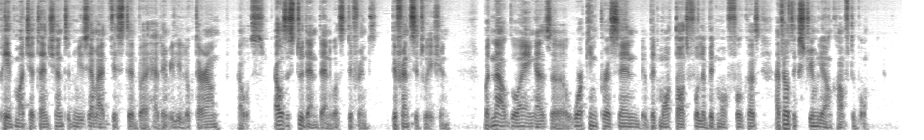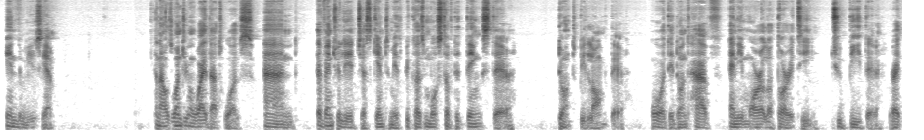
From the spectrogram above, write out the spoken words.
paid much attention to the museum I'd visited, but I hadn't really looked around. I was I was a student then; it was different different situation. But now going as a working person, a bit more thoughtful, a bit more focused, I felt extremely uncomfortable in the museum, and I was wondering why that was. And eventually, it just came to me: it's because most of the things there don't belong there, or they don't have any moral authority to be there, right?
